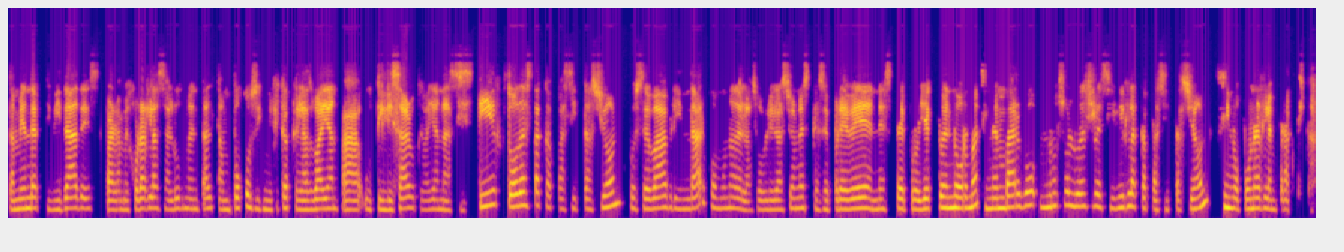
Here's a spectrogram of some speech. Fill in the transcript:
también de actividades para mejorar la salud mental tampoco significa que las vayan a utilizar o que vayan a asistir. Toda esta capacitación pues se va a brindar como una de las obligaciones que se prevé en este proyecto de norma. Sin embargo, no solo es recibir la capacitación, sino ponerla en práctica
